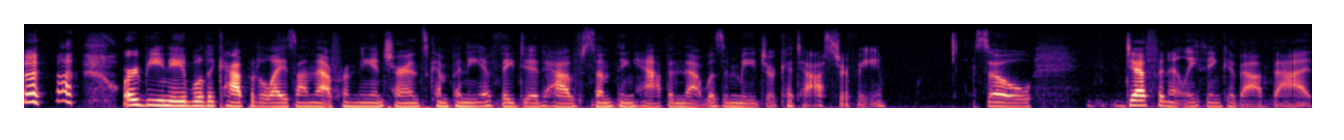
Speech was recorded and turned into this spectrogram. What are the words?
or being able to capitalize on that from the insurance company if they did have something happen that was a major catastrophe. So definitely think about that.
